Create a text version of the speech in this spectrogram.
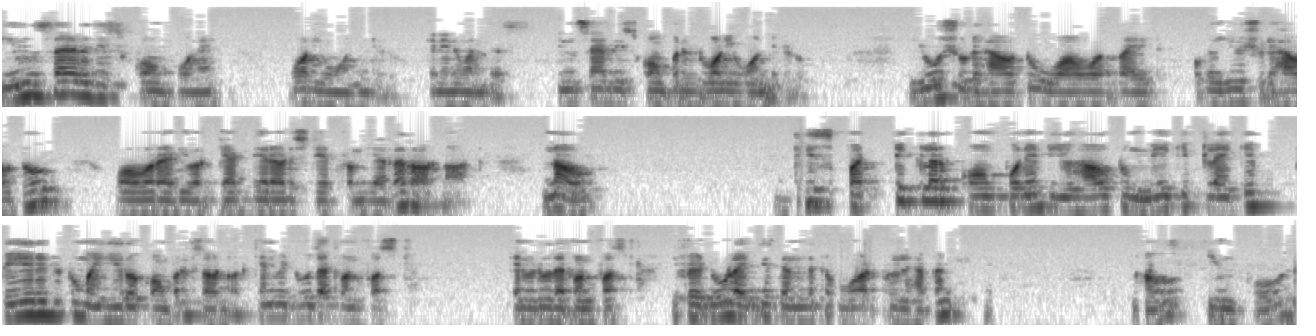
inside this component, what you want to do? Can anyone guess? Inside this component, what you want me to do? You should have to override. Okay, you should have to override your get derived state from the error or not. Now, this particular component, you have to make it like a parent to my hero components or not. Can we do that one first? Can we do that one first? If I do like this, then that what will happen? Now import,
